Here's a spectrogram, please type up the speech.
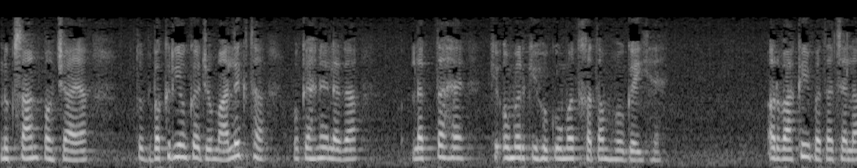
نقصان پہنچایا۔ تو بکریوں کا جو مالک تھا، وہ کہنے لگا، لگتا ہے کہ عمر کی حکومت ختم ہو گئی ہے۔ اور واقعی پتا چلا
